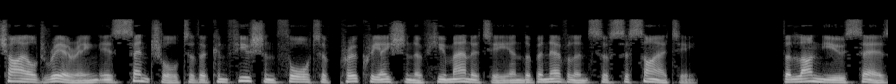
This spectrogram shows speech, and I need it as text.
Child rearing is central to the Confucian thought of procreation of humanity and the benevolence of society. The Lun Yu says,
